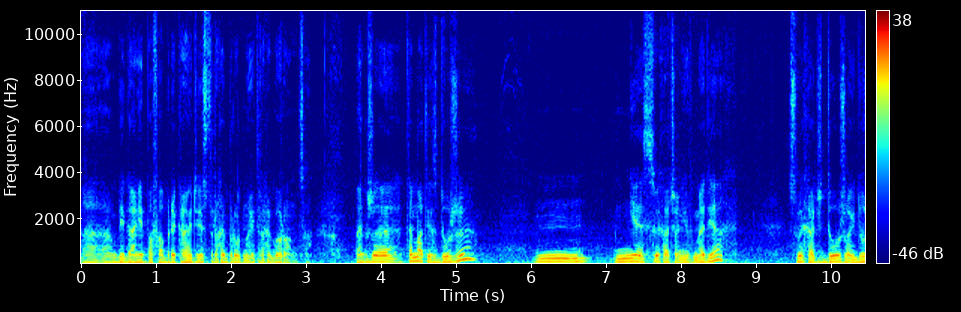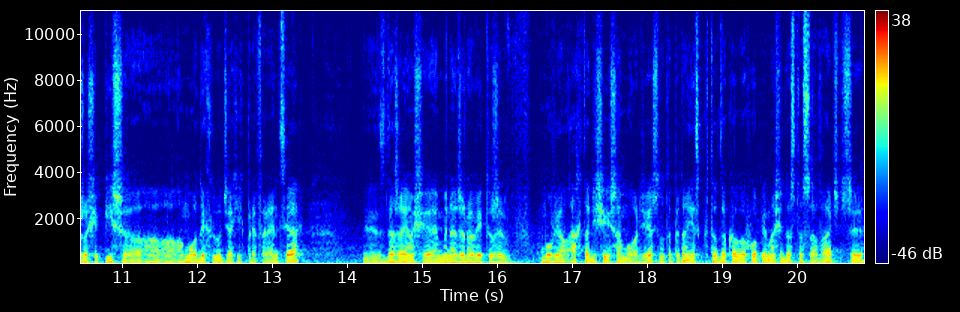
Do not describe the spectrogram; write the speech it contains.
e, bieganie po fabrykach, gdzie jest trochę brudno i trochę gorąco. Także temat jest duży. Mm, Nie słychać o nim w mediach. Słychać dużo i dużo się pisze o, o, o młodych ludziach, ich preferencjach. Y, Zdarzają się menadżerowie, którzy mówią, ach, ta dzisiejsza młodzież. No to pytanie jest, kto do kogo chłopie ma się dostosować, czy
